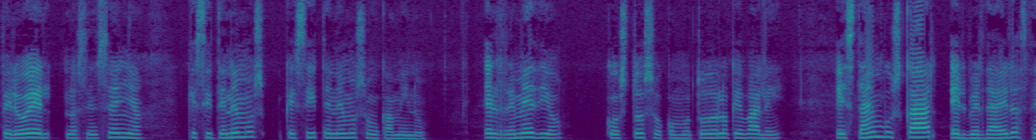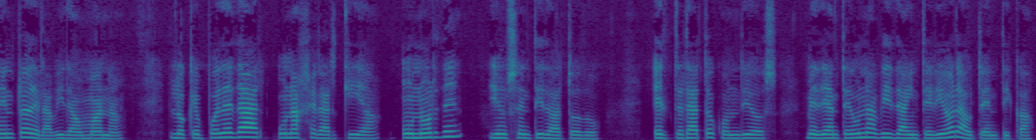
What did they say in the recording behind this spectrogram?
pero él nos enseña que si tenemos que sí tenemos un camino. El remedio, costoso como todo lo que vale, está en buscar el verdadero centro de la vida humana, lo que puede dar una jerarquía, un orden y un sentido a todo, el trato con Dios, mediante una vida interior auténtica.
